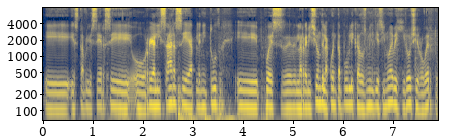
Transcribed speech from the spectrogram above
eh, establecerse o realizarse a plenitud eh, pues eh, la revisión de la cuenta pública 2019. Hiroshi Roberto.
